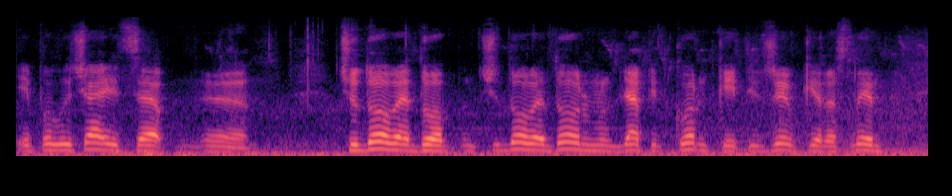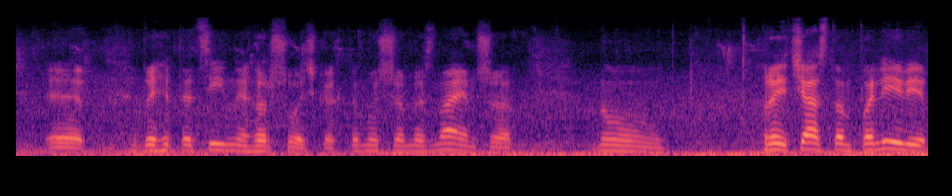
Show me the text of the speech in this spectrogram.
і виходить е, чудове, чудове дормо для підкормки і підживки рослин е, в вегетаційних горшочках. Тому що ми знаємо, що ну, при частому поліві е,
